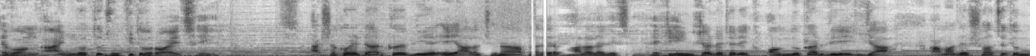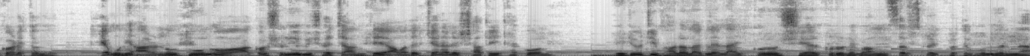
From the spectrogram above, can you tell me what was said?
এবং আইনগত ঝুঁকি তো রয়েছেই আশা করি ডার্ক ওয়েব নিয়ে এই আলোচনা আপনাদের ভালো লেগেছে। এটি ইন্টারনেটের এক অন্ধকার দিক যা আমাদের সচেতন করে তোলে। এমনই আর নতুন ও আকর্ষণীয় বিষয় জানতে আমাদের চ্যানেলের সাথেই থাকুন। ভিডিওটি ভালো লাগলে লাইক করুন শেয়ার করুন এবং সাবস্ক্রাইব করতে ভুলবেন না।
